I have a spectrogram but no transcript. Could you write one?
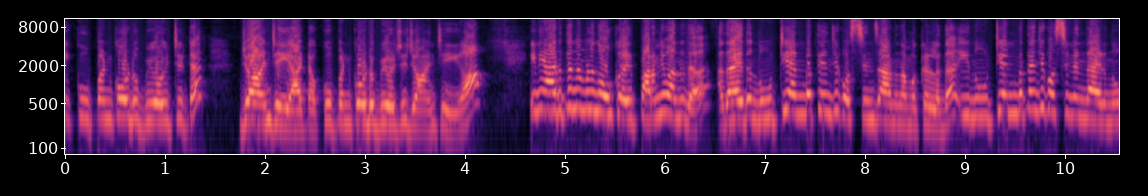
ഈ കൂപ്പൺ കോഡ് ഉപയോഗിച്ചിട്ട് ജോയിൻ ചെയ്യുക കേട്ടോ. കൂപ്പൺ കോഡ് ഉപയോഗിച്ച് ജോയിൻ ചെയ്യുക. ഇനി അടുത്ത് നമ്മൾ നോക്കുക പറഞ്ഞു വന്നത് അതായത് നൂറ്റി അൻപത്തി അഞ്ച് ക്വസ്റ്റ്യൻസ് ആണ് നമുക്കുള്ളത്. ഈ നൂറ്റി അൻപത്തി അഞ്ച് ക്വസ്റ്റ്യൻ എന്തായിരുന്നു?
